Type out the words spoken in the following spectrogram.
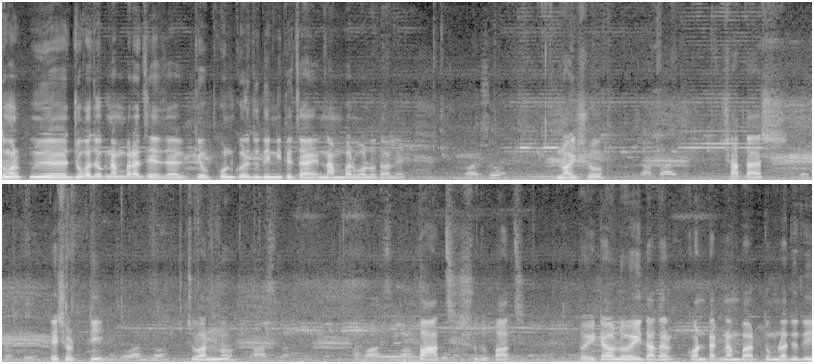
তোমার যোগাযোগ নাম্বার আছে? যা কেউ ফোন করে যদি নিতে চায় নাম্বার বলো তাহলে। নয়শো। নয়শো। সাতাশ তেষট্টি চুয়ান্ন পাঁচ। শুধু পাঁচ। তো এটা হলো এই দাদার কন্ট্যাক্ট নাম্বার তোমরা যদি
